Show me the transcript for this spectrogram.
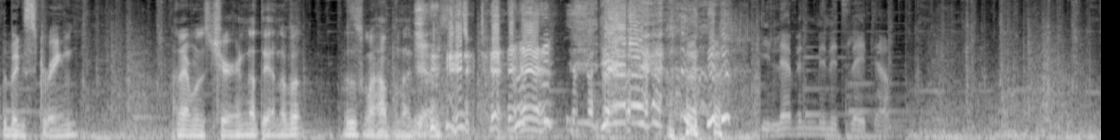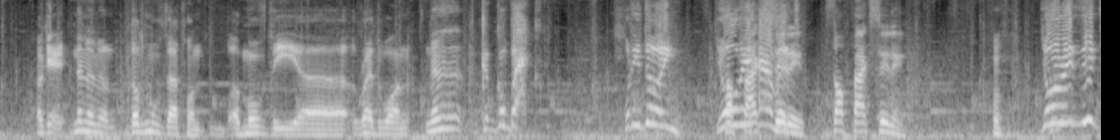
the big screen and everyone's cheering at the end of it? This is gonna happen, I guess. 11 minutes later. Okay, no, no, no, don't move that one. Uh, move the uh, red one. No, no, no, go back! What are you doing? You Stop already have it! backseating! Stop backseating! You already did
